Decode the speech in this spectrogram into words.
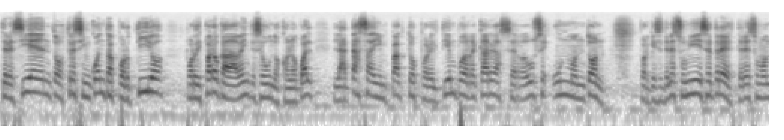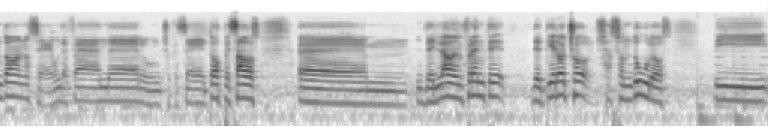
300, 350 por tiro, por disparo cada 20 segundos. Con lo cual la tasa de impactos por el tiempo de recarga se reduce un montón. Porque si tenés un IS-3, tenés un montón, no sé, un Defender, un yo que sé, todos pesados eh, del lado de enfrente de tier 8 ya son duros. Y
